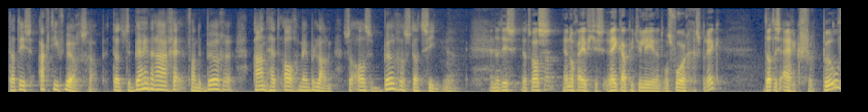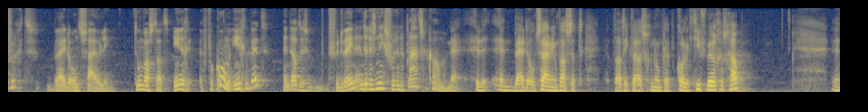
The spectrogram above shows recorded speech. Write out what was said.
Dat is actief burgerschap. Dat is de bijdrage van de burger aan het algemeen belang, zoals burgers dat zien. Ja. En dat, is, dat was, hè, nog eventjes recapitulerend, ons vorige gesprek. Dat is eigenlijk verpulverd bij de ontzuiling. Toen was dat inge, voorkomen ingebed en dat is verdwenen en er is niks voor in de plaats gekomen. Nee, en, en bij de ontzuiling was het, wat ik wel eens genoemd heb, collectief burgerschap. Uh,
